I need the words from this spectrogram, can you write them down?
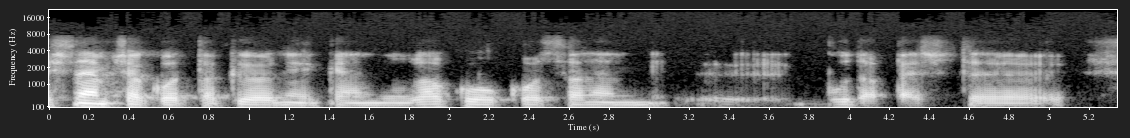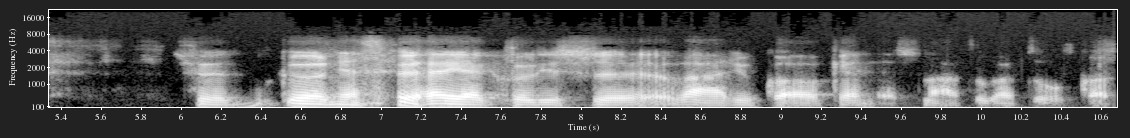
és nem csak ott a környéken lakókhoz, hanem Budapest sőt, környező helyekről is várjuk a kedves látogatókat.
